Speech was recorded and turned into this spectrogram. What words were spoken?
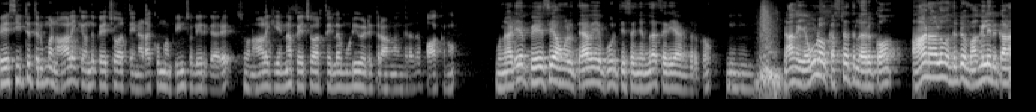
பேசிட்டு திரும்ப நாளைக்கு வந்து பேச்சுவார்த்தை நடக்கும் அப்படின்னு சொல்லியிருக்காரு. ஸோ நாளைக்கு என்ன பேச்சுவார்த்தையில முடிவு எடுக்கிறாங்கங்கிறத பார்க்கணும். முன்னாடியே பேசி அவங்களுக்கு தேவையை பூர்த்தி செஞ்சிருந்தா சரியா இருந்திருக்கும். ம். நாங்க எவ்வளவு கஷ்டத்துல இருக்கோம் ஆனாலும் வந்துட்டு மகளிருக்கான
